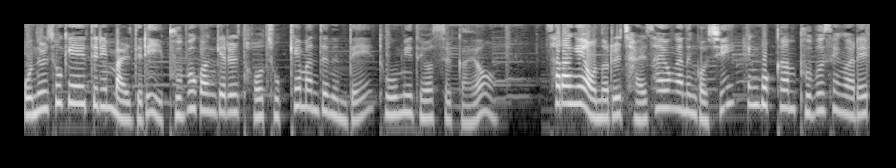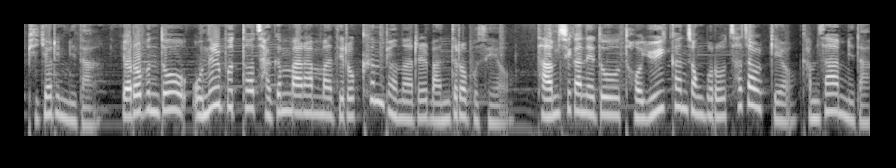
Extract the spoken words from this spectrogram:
오늘 소개해드린 말들이 부부 관계를 더 좋게 만드는데 도움이 되었을까요? 사랑의 언어를 잘 사용하는 것이 행복한 부부 생활의 비결입니다. 여러분도 오늘부터 작은 말 한마디로 큰 변화를 만들어 보세요. 다음 시간에도 더 유익한 정보로 찾아올게요. 감사합니다.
